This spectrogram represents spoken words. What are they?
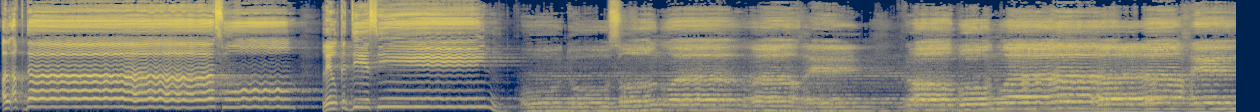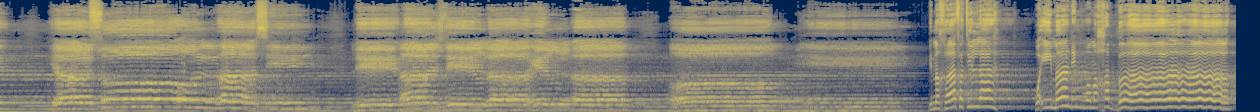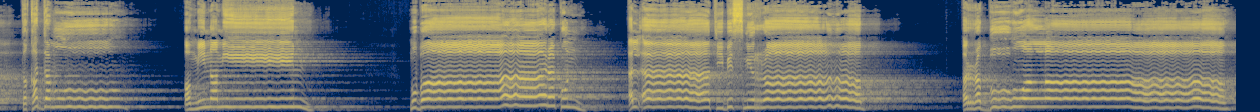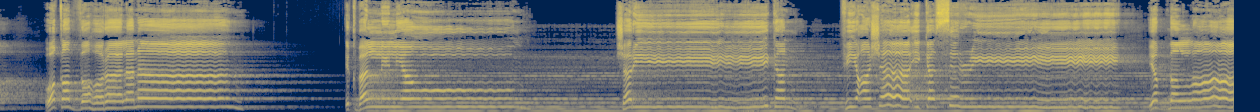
الأقداس للقديسين. الله وإيمان ومحبة تقدموا. أمين أمين. مبارك الآتي باسم الرب. الرب وقد ظهر لنا. اقبل اليوم شريكا في عشائك السري يا ابن الله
